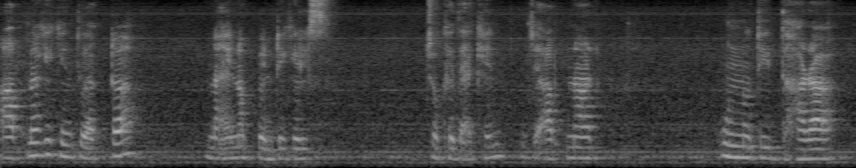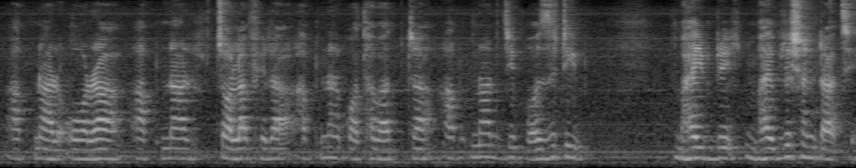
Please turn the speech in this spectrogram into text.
আপনাকে কিন্তু একটা নাইন অফ পেন্টিকেলস চোখে দেখেন যে আপনার উন্নতির ধারা, আপনার অরা আপনার চলাফেরা, আপনার কথাবার্তা, আপনার যে পজিটিভ ভাইব্রে ভাইব্রেশনটা আছে,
